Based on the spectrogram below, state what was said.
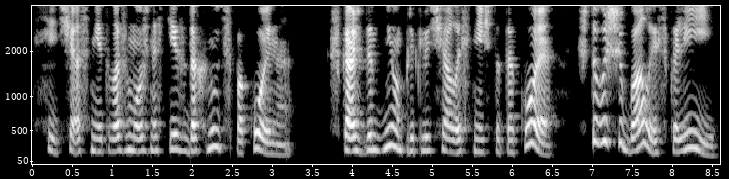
сейчас нет возможности вздохнуть спокойно. С каждым днем приключалось нечто такое, что вышибало из колеи,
